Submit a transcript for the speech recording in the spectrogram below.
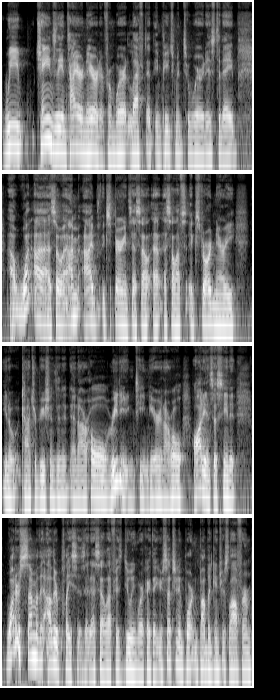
we changed the entire narrative from where it left at impeachment to where it is today. Uh, what? Uh, so I'm I've experienced SL, SLF's extraordinary you know contributions in it, and our whole reading team here and our whole audience has seen it. What are some of the other places that SLF is doing work like that? You're such an important public interest law firm.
